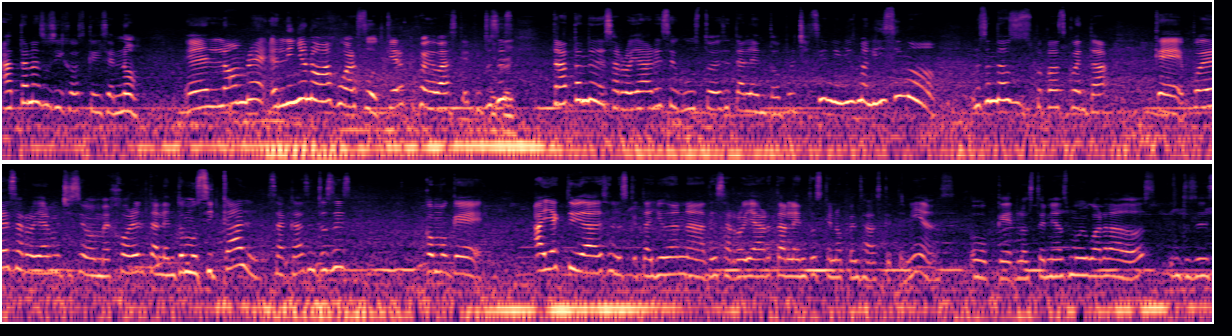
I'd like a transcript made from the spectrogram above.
atan a sus hijos que dicen, no, el hombre, el niño no va a jugar fútbol, quiero que juegue básquet. Entonces tratan de desarrollar ese gusto, ese talento, pero chance, el niño es malísimo. No se han dado sus papás cuenta que puede desarrollar muchísimo mejor el talento musical, ¿sacas? Entonces, como que hay actividades en las que te ayudan a desarrollar talentos que no pensabas que tenías o que los tenías muy guardados. Entonces,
